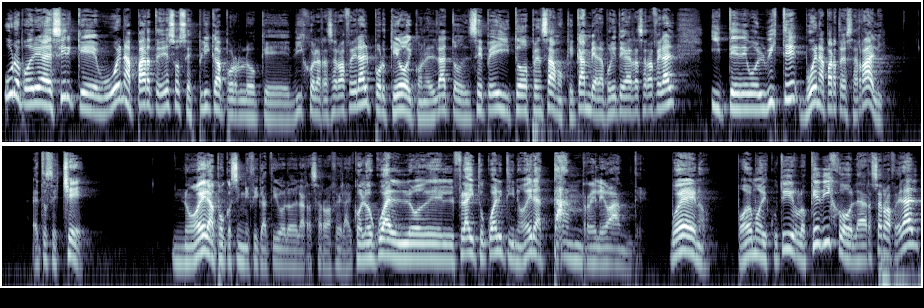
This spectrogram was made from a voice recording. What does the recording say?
Uno podría decir que buena parte de eso se explica por lo que dijo la Reserva Federal, porque hoy con el dato del CPI todos pensamos que cambia la política de la Reserva Federal y te devolviste buena parte de ese rally. Entonces, che, no era poco significativo lo de la Reserva Federal, con lo cual lo del flight to quality no era tan relevante. Bueno, podemos discutirlo. ¿Qué dijo la Reserva Federal?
